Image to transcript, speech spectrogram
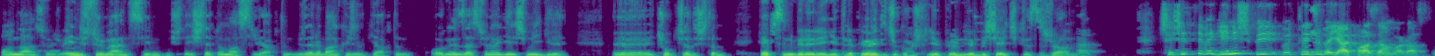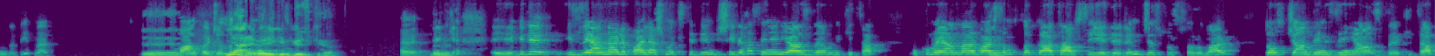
Ondan sonra endüstri mühendisiyim. İşte işletme master yaptım. Üzerine bankacılık yaptım. Organizasyonel gelişimle ilgili e, çok çalıştım. Hepsini bir araya getirip yönetici koçluğu yapıyorum gibi bir şey açıkçası şu anda. Çeşitli ve geniş bir böyle tecrübe yelpazen var aslında değil mi? E, Bankacılık. yani öyle gibi gözüküyor. Evet, peki. Ee, bir de izleyenlerle paylaşmak istediğim bir şey daha. Senin yazdığın bir kitap. Okumayanlar varsa Evet. mutlaka tavsiye ederim. Cesur Sorular, Dostcan Deniz'in yazdığı kitap.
